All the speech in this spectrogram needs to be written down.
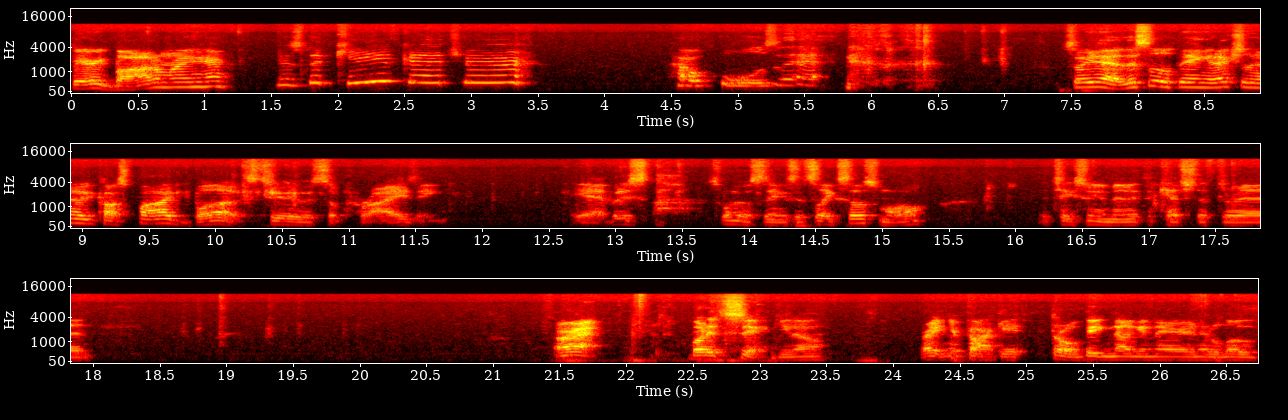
very bottom right here is the key catcher. How cool is that? so yeah, this little thing, it actually only costs five bucks too. It's surprising. Yeah, but it's ah, it's one of those things. It's like so small. It takes me a minute to catch the thread. All right, but it's sick, you know. Right in your pocket, throw a big nug in there, and it'll load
